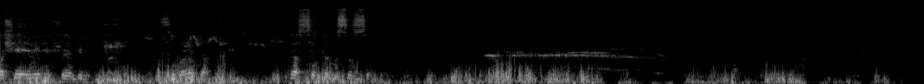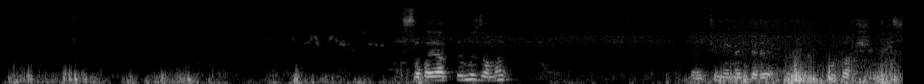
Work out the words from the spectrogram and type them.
Da şeye vereyim şöyle bir sobaya da biraz sırtım ısınsın. Soba yaktığımız zaman e, tüm yemekleri burada pişiriyoruz.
